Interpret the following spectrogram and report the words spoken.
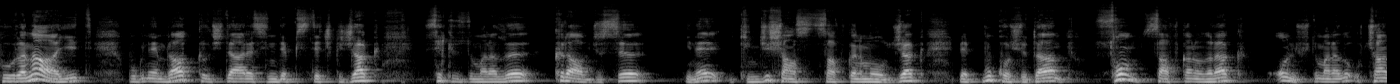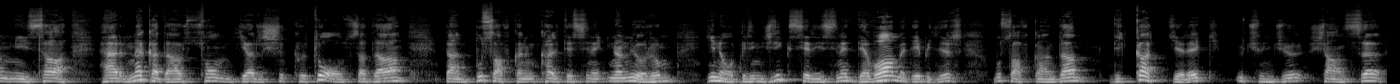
Turan'a ait. Bugün Emre Akkılıç dairesinde piste çıkacak. 8 numaralı kravcısı yine ikinci şans safkanım olacak ve bu koşuda son safkan olarak 13 numaralı Uçan Nisa her ne kadar son yarışı kötü olsa da ben bu safkanın kalitesine inanıyorum. Yine o birincilik serisine devam edebilir. Bu safkanda dikkat diyerek 3. şansı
